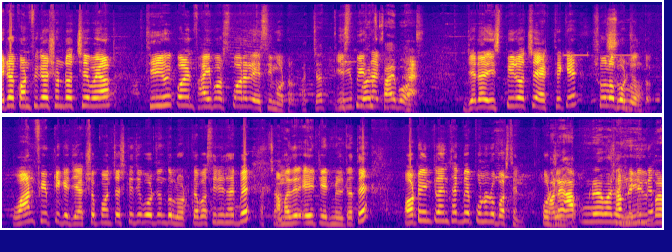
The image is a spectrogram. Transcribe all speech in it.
এটার কনফিগারেশনটা হচ্ছে ভাইয়া থ্রি পয়েন্ট ফাইভ হর্স পরের এসি মোটর আচ্ছা স্পিড 3.5 watts। যেটা স্পিড হচ্ছে এক থেকে ষোলো পর্যন্ত। ওয়ান ফিফটি কেজি একশো পঞ্চাশ কেজি পর্যন্ত লোড ক্যাপাসিটি থাকবে আচ্ছা। আমাদের এই ট্রেডমিলটাতে অটো ইনক্লাইন থাকবে পনেরো পার্সেন্ট মানে পর্যন্ত আপনার মানে হিল বা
